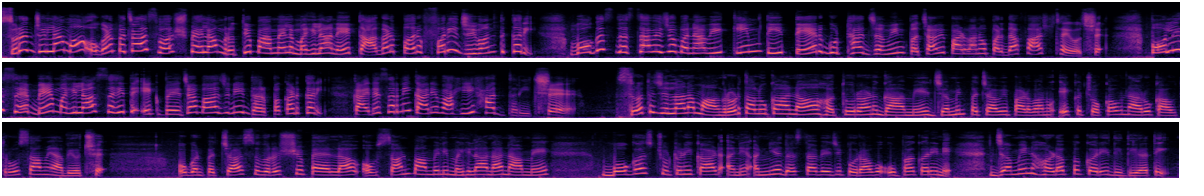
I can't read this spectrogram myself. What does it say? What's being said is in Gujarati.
સુરત જિલ્લામાં ઓગણપચાસ વર્ષ પહેલા મૃત્યુ પામેલ મહિલાને કાગળ પર ફરી જીવંત કરી બોગસ દસ્તાવેજો બનાવી કિંમતી તેર ગુઠ્ઠા જમીન પચાવી પાડવાનો પર્દાફાશ થયો છે. પોલીસે બે મહિલા સહિત એક ભેજાબાજની ધરપકડ કરી. કાયદેસરની કાર્યવાહી હાથ ધરી છે. સુરત જિલ્લાના માંગરોળ તાલુકાના હથુરણ ગામે જમીન પચાવી પાડવાનું એક ચોંકાવનારું કાવતરું સામે આવ્યો છે. ઓગણપચાસ વર્ષ પહેલા અવસાન પામેલી મહિલાના નામે બોગસ ચૂંટણી કાર્ડ અને અન્ય દસ્તાવેજી પુરાવો ઊભા કરીને જમીન હડપ કરી દીધી હતી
